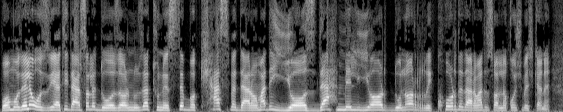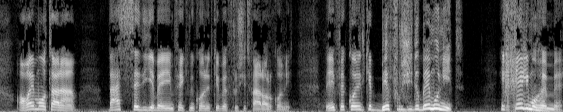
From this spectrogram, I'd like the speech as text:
با مدل عضویتی در سال 2019 تونسته با کسب درآمد 11 میلیارد دلار رکورد درآمد سالانه خوش بشکنه. آقای محترم بس دیگه به این فکر می‌کنید که بفروشید فرار کنید. به این فکر کنید که بفروشید و بمونید. این خیلی مهمه.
